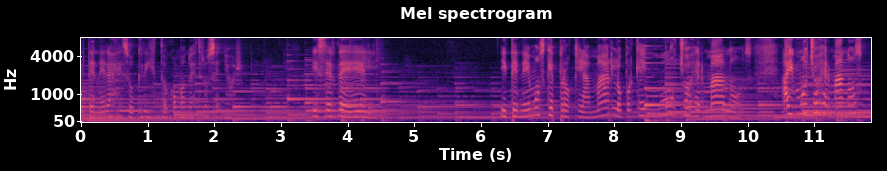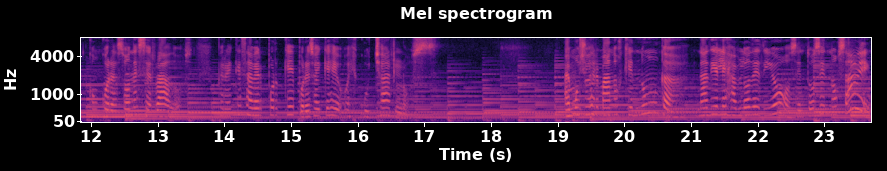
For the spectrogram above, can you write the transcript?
que tener a Jesucristo como nuestro Señor y ser de Él y tenemos que proclamarlo porque hay muchos hermanos, hay muchos hermanos con corazones cerrados, pero hay que saber por qué, por eso hay que escucharlos. Hay muchos hermanos que nunca nadie les habló de Dios, entonces no saben.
